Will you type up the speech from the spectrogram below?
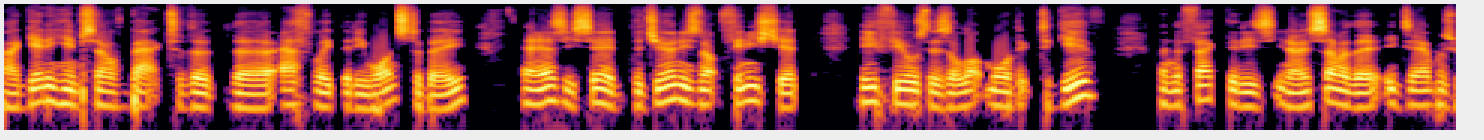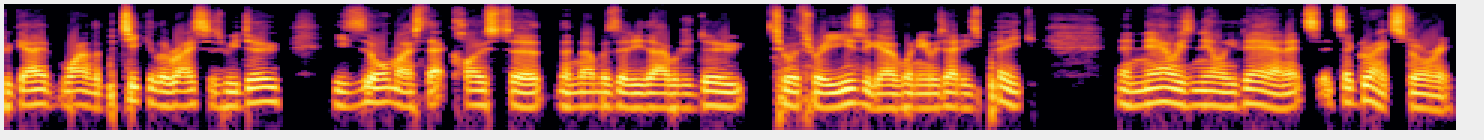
uh, getting himself back to the, the athlete that he wants to be. And as he said, the journey's not finished yet. He feels there's a lot more to, to, give. And the fact that he's, you know, some of the examples we gave, one of the particular races we do, he's almost that close to the numbers that he's able to do two or three years ago when he was at his peak. And now he's nearly there. And it's, it's a great story.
